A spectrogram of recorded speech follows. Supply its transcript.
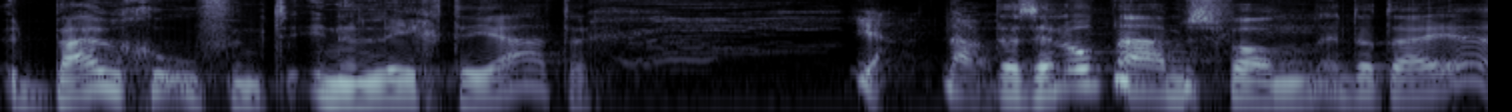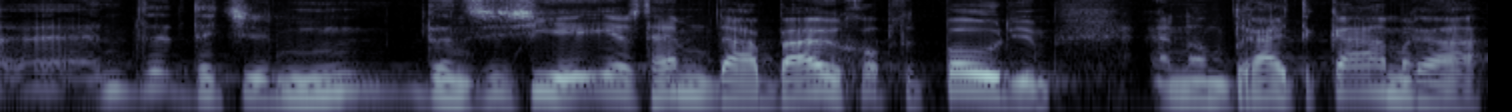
het buigen oefent in een leeg theater. Ja, nou, Daar zijn opnames van. En dat hij, dat- je, dan zie je eerst hem daar buigen op het podium. En dan draait de camera.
